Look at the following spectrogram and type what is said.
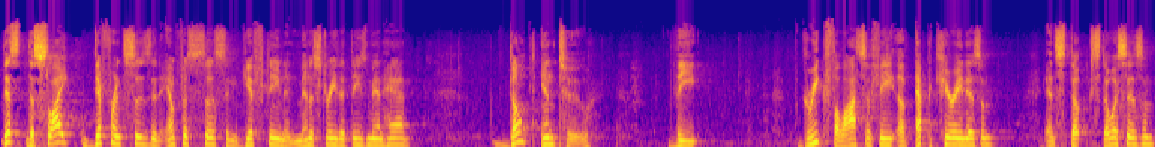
This, the slight differences in emphasis and gifting and ministry that these men had dumped into the Greek philosophy of Epicureanism and sto- Stoicism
